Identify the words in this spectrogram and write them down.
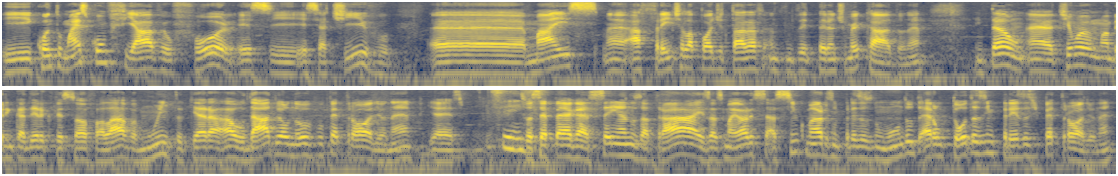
E quanto mais confiável for esse, esse ativo, é, mais é, à frente ela pode estar perante o mercado, né? Então, é, tinha uma, uma, brincadeira que o pessoal falava muito, que era ah, o dado é o novo petróleo, né? É, se você pega 100 anos atrás, as maiores, as cinco maiores empresas do mundo eram todas empresas de petróleo, né?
